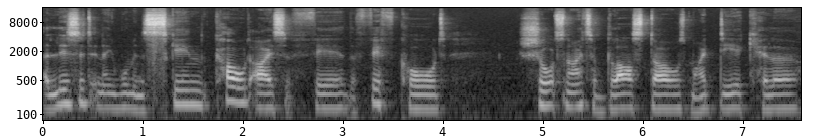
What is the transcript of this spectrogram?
A Lizard in a Woman's Skin, Cold Eyes of Fear, The Fifth Cord, Short Night of Glass Dolls, My Dear Killer,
